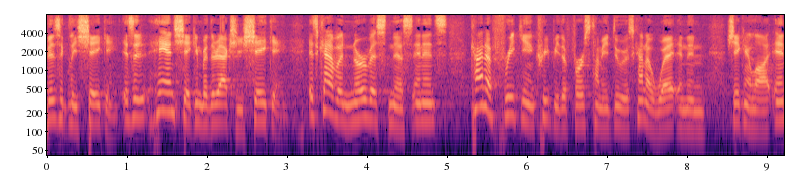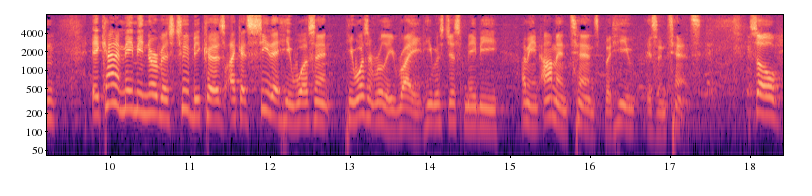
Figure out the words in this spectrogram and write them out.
physically shaking. It's a hand shaking, but they're actually shaking. It's kind of a nervousness, and it's kind of freaky and creepy the first time you do it. It's kind of wet and then shaking a lot. And it kind of made me nervous too because I could see that he wasn't he wasn't really right. He was just maybe I mean, I'm intense, but he is intense. So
